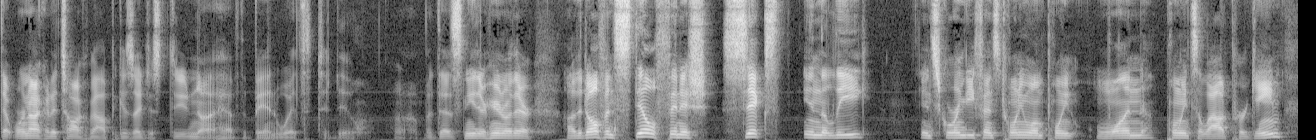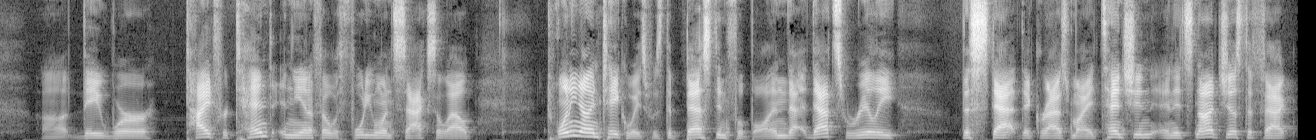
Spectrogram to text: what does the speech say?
that we're not going to talk about because I just do not have the bandwidth to do. Uh, but that's neither here nor there. Uh, the Dolphins still finish sixth in the league in scoring defense, 21.1 points allowed per game. Uh, they were tied for 10th in the NFL with 41 sacks allowed. 29 takeaways was the best in football. And that, that's really the stat that grabs my attention. And it's not just the fact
